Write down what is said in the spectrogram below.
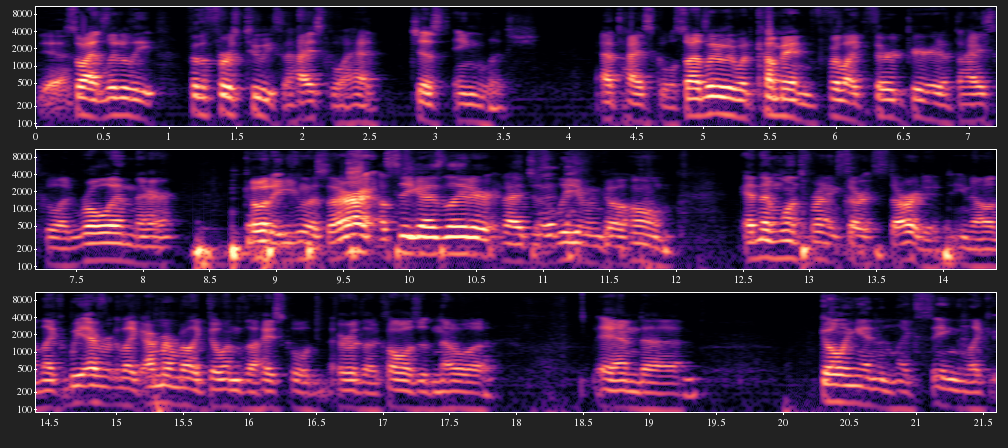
Yeah. So I literally, for the first two weeks of high school, I had just English at the high school. So I literally would come in for like third period at the high school. I'd roll in there, go to English. All right, I'll see you guys later, and I just leave and go home. And then once running start started, you know, like we ever like I remember like going to the high school or the college with Noah, and uh, going in and like seeing like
